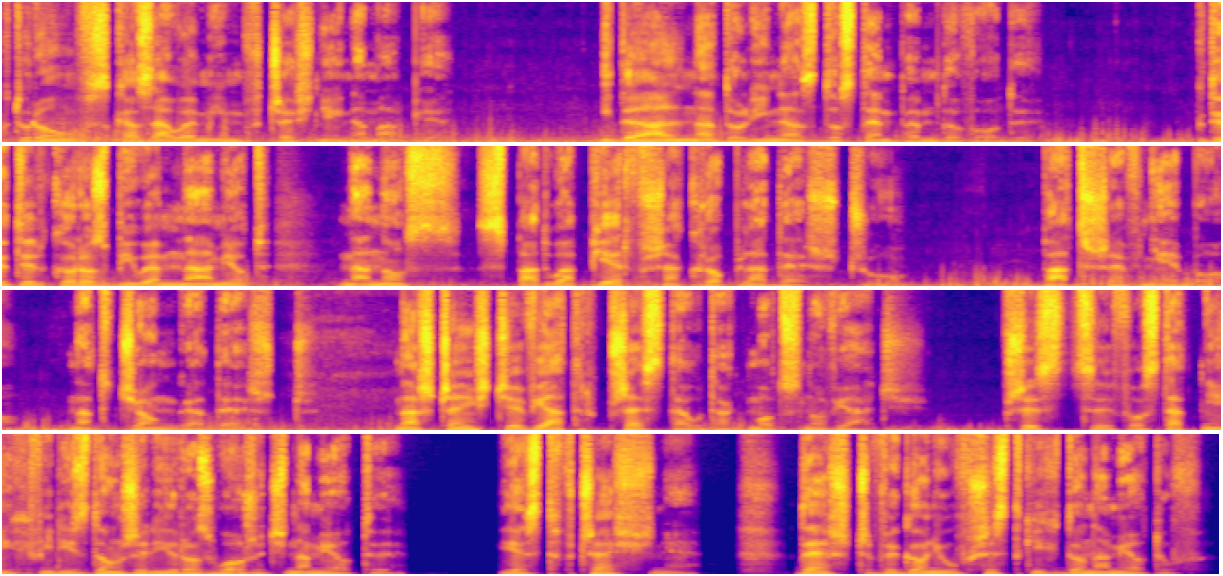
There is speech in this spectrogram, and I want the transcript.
którą wskazałem im wcześniej na mapie. Idealna dolina z dostępem do wody. Gdy tylko rozbiłem namiot, na nos spadła pierwsza kropla deszczu. Patrzę w niebo, nadciąga deszcz. Na szczęście wiatr przestał tak mocno wiać. Wszyscy w ostatniej chwili zdążyli rozłożyć namioty. Jest wcześnie. Deszcz wygonił wszystkich do namiotów.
